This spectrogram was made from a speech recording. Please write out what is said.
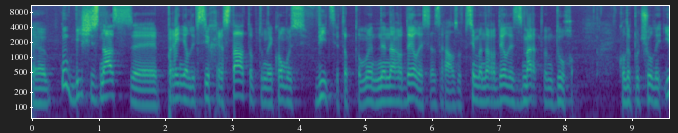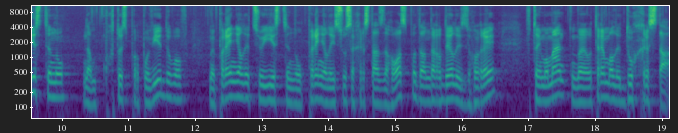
Е, Ну, більшість з нас е, прийняли всі Христа, тобто на якомусь віці. Тобто ми не народилися зразу. Всі ми народились з мертвим духом. Коли почули істину, нам хтось проповідував, ми прийняли цю істину, прийняли Ісуса Христа за Господа, народились згори. В той момент ми отримали Дух Христа.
